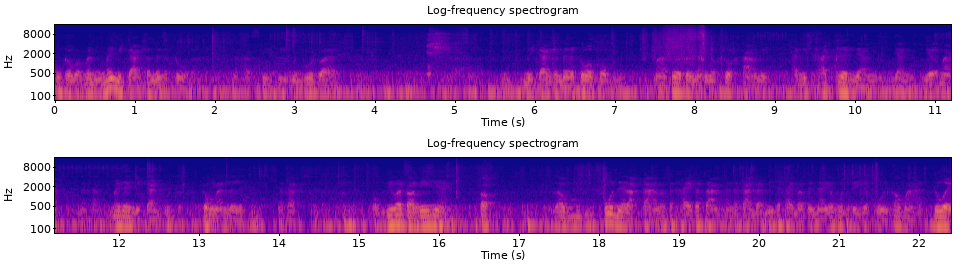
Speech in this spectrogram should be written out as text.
พูดกันว่ามันไม่มีการเสนอตัวนะครับ ที่ที่คุณพูดว่า มีการเสนอตัวผม มาเพื่อเป็นนายกชั่วคราวนี้อันนี้คาดเคลื่อนอย่างอย่างเยอะมากนะครับ ไม่ได้มีการพูดตรงนั้นเลยนะครับ ผมคิดว่าตอนนี้เนี่ยก็เราพูดในหลักการว่าถ้าใครก็ตามสถานการณ์แบบนี้ถ้าใครมาเป็นนายกมนตรีก็ควรเข้ามาด้วย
